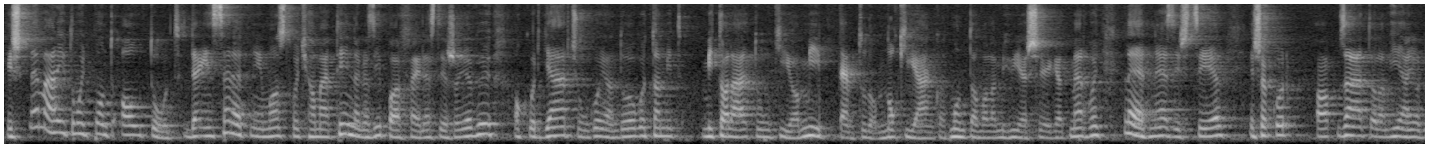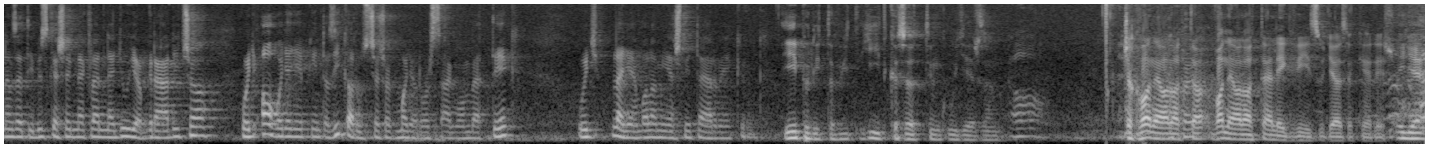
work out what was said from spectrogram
és nem állítom, hogy pont autót, de én szeretném azt, hogy ha már tényleg az iparfejlesztés a jövő, akkor gyártsunk olyan dolgot, amit mi találtunk ki, a mi, nem tudom, Nokiánkat, mondtam valami hülyeséget, mert hogy lehetne ez is cél, és akkor az általam hiányolt nemzeti büszkeségnek lenne egy újabb grádicsa, hogy ahogy egyébként az Ikarus se csak Magyarországon vették, úgy legyen valami ilyesmi termékünk. Épül itt a híd közöttünk, úgy érzem. Csak van-e alatta, van-e alatta elég víz, ugye ez a kérdés? Igen.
